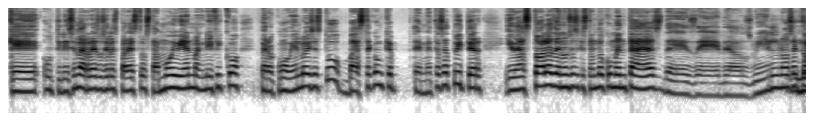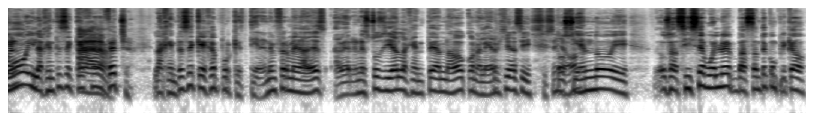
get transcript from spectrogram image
que utilicen las redes sociales para esto, está muy bien, magnífico, pero como bien lo dices tú, basta con que te metas a Twitter y veas todas las denuncias que están documentadas desde de 2000, no sé cuál. No, y la gente se queja. A la fecha. La gente se queja porque tienen enfermedades. A ver, en estos días la gente ha andado con alergias y Sí, tosiendo y. O sea, sí se vuelve bastante complicado.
